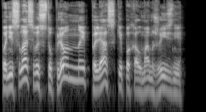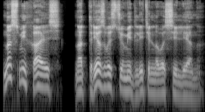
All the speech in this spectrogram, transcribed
понеслась в иступленной пляске по холмам жизни, насмехаясь над трезвостью медлительного селена.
